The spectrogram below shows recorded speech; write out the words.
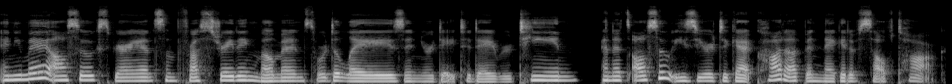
And you may also experience some frustrating moments or delays in your day to day routine. And it's also easier to get caught up in negative self talk.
